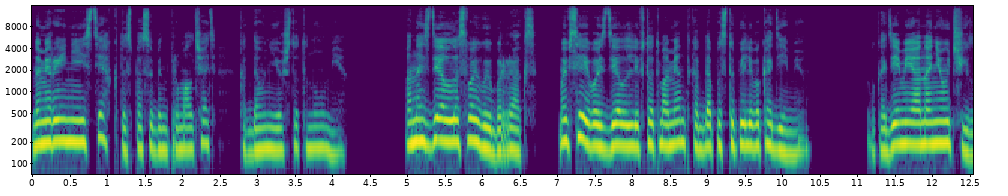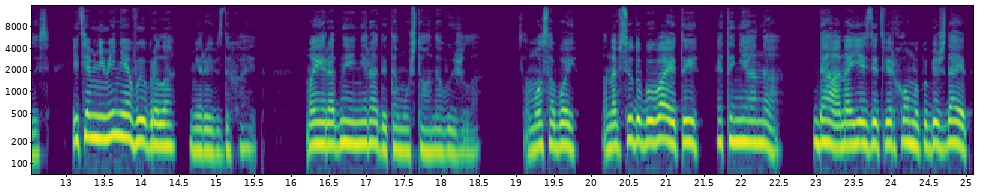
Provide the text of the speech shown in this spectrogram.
но Мирей не из тех, кто способен промолчать, когда у нее что-то на уме. Она сделала свой выбор, Ракс. Мы все его сделали в тот момент, когда поступили в академию. В академии она не училась, и тем не менее выбрала, Мирей вздыхает. Мои родные не рады тому, что она выжила. Само собой, она всюду бывает, и это не она. Да, она ездит верхом и побеждает,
